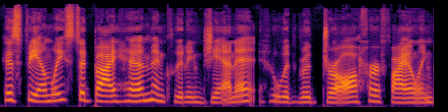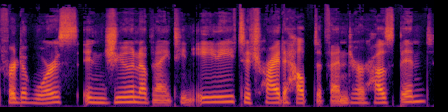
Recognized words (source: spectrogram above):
His family stood by him, including Janet, who would withdraw her filing for divorce in June of 1980 to try to help defend her husband.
